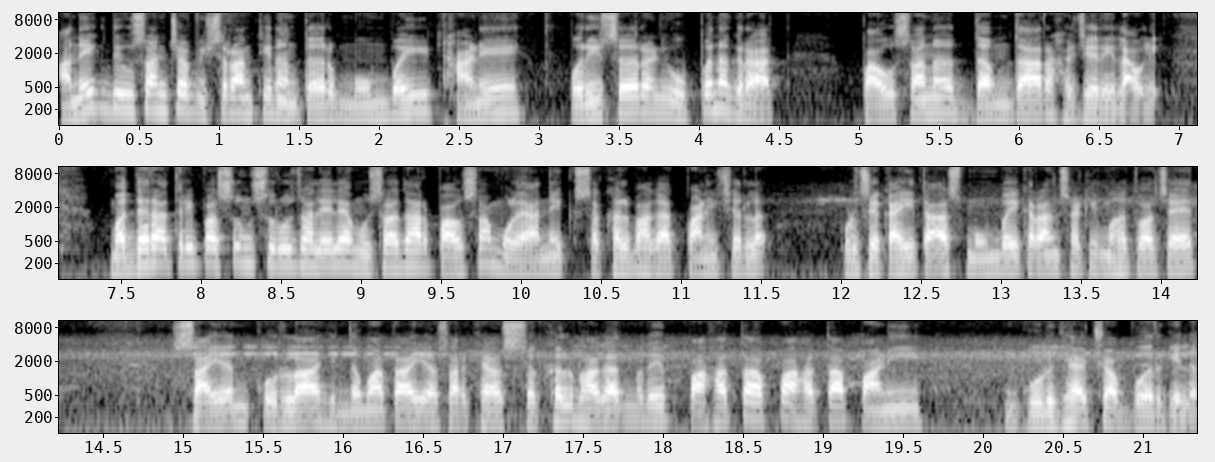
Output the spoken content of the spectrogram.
अनेक दिवसांच्या विश्रांतीनंतर मुंबई ठाणे परिसर आणि उपनगरात पावसानं दमदार हजेरी लावली. मध्यरात्रीपासून सुरू झालेल्या मुसळधार पावसामुळे अनेक सखल भागात पाणी शिरलं. पुढचे काही तास मुंबईकरांसाठी महत्त्वाचे आहेत. सायन कुर्ला हिंदमाता यासारख्या सखल भागांमध्ये पाहता पाहता पाणी गुडघ्याच्या वर गेलं.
